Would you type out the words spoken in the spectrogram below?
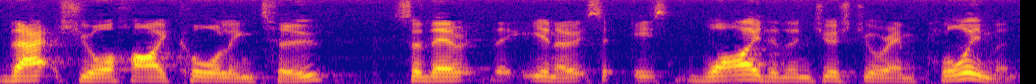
that's your high calling too. So there, you know, it's, it's wider than just your employment.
